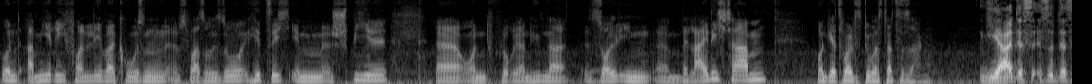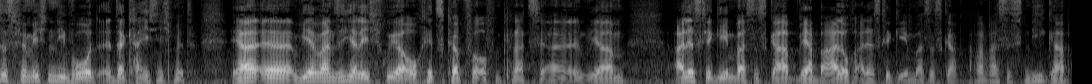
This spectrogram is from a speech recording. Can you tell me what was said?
und Amiri von Leverkusen, es war sowieso hitzig im Spiel äh, und Florian Hübner soll ihn äh, beleidigt haben. Und jetzt wolltest du was dazu sagen. Ja, das ist so, das ist für mich ein Niveau, da kann ich nicht mit. Ja, äh, wir waren sicherlich früher auch Hitzköpfe auf dem Platz. Ja, wir haben alles gegeben, was es gab, verbal auch alles gegeben, was es gab. Aber was es nie gab,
